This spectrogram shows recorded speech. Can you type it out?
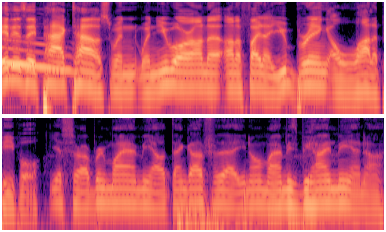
it is a packed house. When when you are on a on a fight night, you bring a lot of people. Yes, sir. I bring Miami out. Thank God for that. You know, Miami's behind me, and uh,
